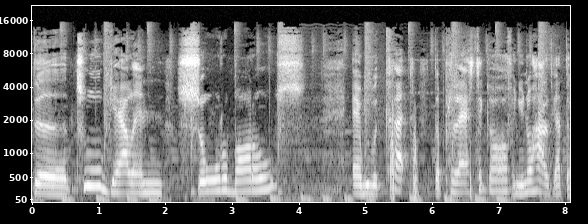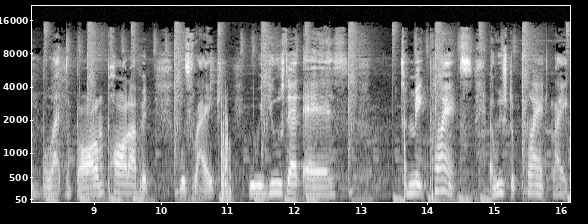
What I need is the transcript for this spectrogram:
the two gallon soda bottles and we would cut the plastic off. And you know how it's got the black the bottom part of it was like we would use that as to make plants. And we used to plant like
